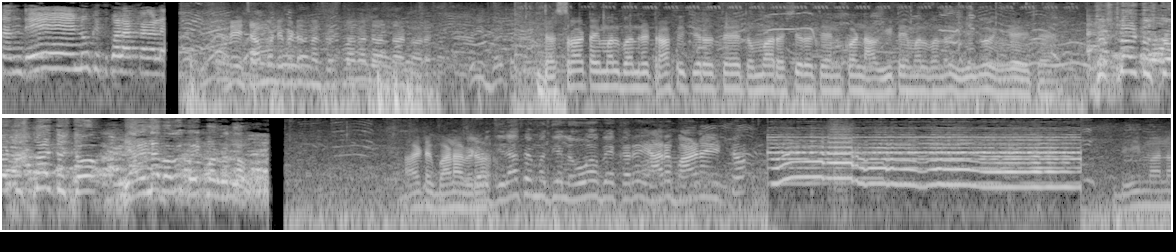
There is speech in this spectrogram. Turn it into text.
ನಂದೇನು ಕಿತ್ಕೊಳಕ್ಕಾಗಲ್ಲ. ಚಾಮುಂಡಿ ಬೆಟ್ಟದ ಮೇಲೆ ಸುಸ್ವಾಗತ ಅಂತ ಹಾಕೋರೆ ದಸರಾ ಟೈಮಲ್ಲಿ ಬಂದ್ರೆ ಟ್ರಾಫಿಕ್ ಇರುತ್ತೆ ತುಂಬ ರಶ್ ಇರುತ್ತೆ ಅನ್ಕೊಂಡು ನಾವು ಈ ಟೈಮಲ್ಲಿ ಬಂದ್ರೆ ಈಗಲೂ ಹಿಂಗೆ ಐತೆ. ಎರಡನೇ ಭಾಗ ವೇಟ್ ಮಾಡ್ಬೇಕು ನಾವು. ಆಟಕ್ಕೆ ಬಾಣ ಬಿಡು. ಜಿರಾಫೆ ಮಧ್ಯೆ ಲವ್ ಬೇಕಾದ್ರೆ ಯಾರೋ ಬಾಣ ಇಟ್ಟು ಭೀಮನ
